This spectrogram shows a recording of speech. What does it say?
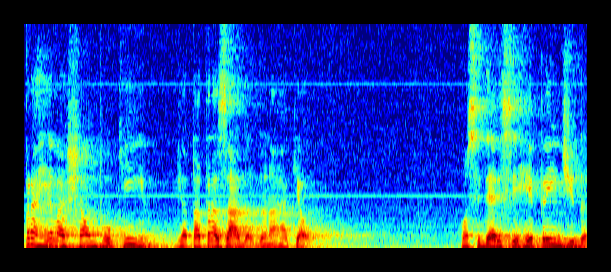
para relaxar um pouquinho, já está atrasada, dona Raquel. Considere-se repreendida.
